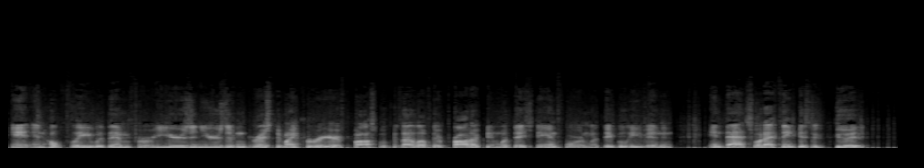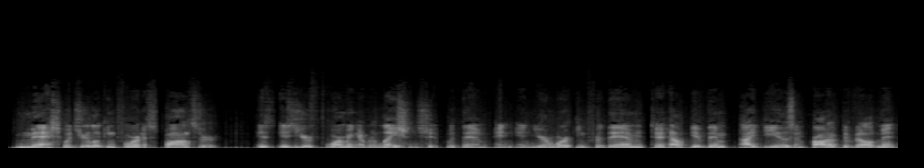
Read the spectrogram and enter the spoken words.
and, and hopefully with them for years and years of the rest of my career if possible because I love their product and what they stand for and what they believe in. And, and that's what I think is a good mesh. What you're looking for in a sponsor is, is you're forming a relationship with them and, and you're working for them to help give them ideas and product development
